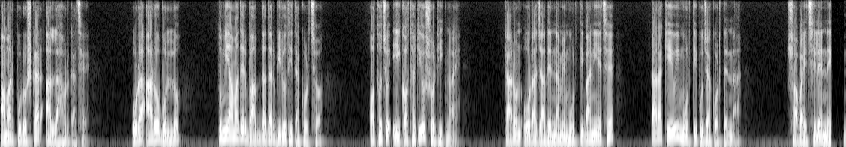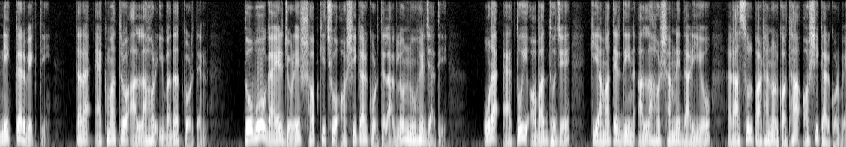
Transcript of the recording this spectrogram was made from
আমার পুরস্কার আল্লাহর কাছে। ওরা আরও বলল, তুমি আমাদের বাপদাদার বিরোধিতা করছ, অথচ এই কথাটিও সঠিক নয়। কারণ ওরা যাদের নামে মূর্তি বানিয়েছে, তারা কেউই মূর্তি পূজা করতেন না। সবাই ছিলেন নেককার ব্যক্তি। তারা একমাত্র আল্লাহর ইবাদাত করতেন। তবুও গায়ের জোরে সবকিছু অস্বীকার করতে লাগল নুহের জাতি। ওরা এতই অবাধ্য যে কিয়ামাতের দিন আল্লাহর সামনে দাঁড়িয়েও রাসূল পাঠানোর কথা অস্বীকার করবে।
